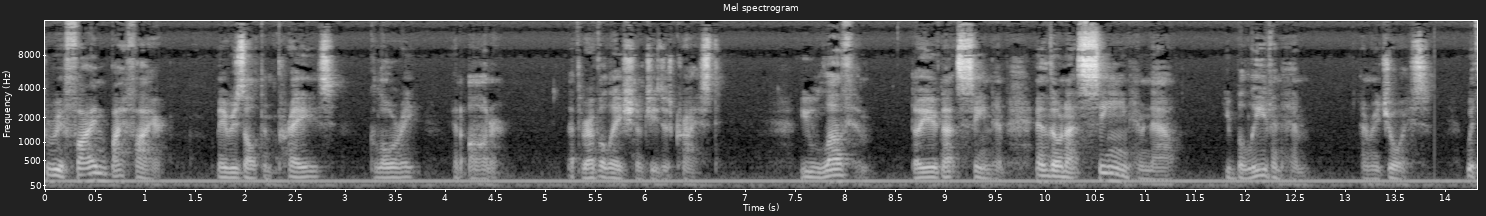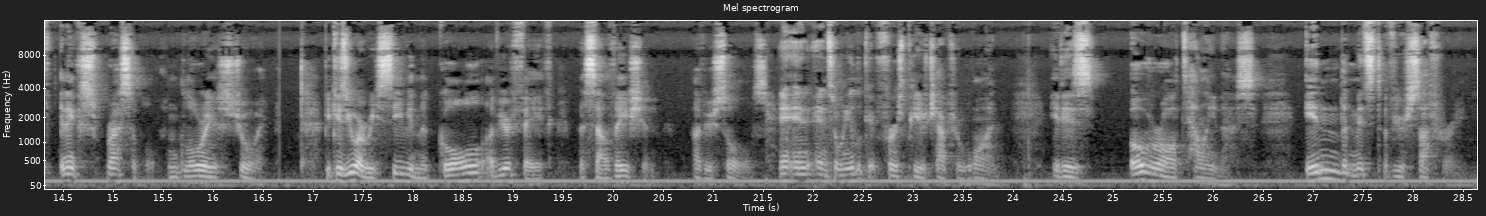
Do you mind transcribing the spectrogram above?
through refined by fire, may result in praise, glory, and honor at the revelation of Jesus Christ. You love him, though you have not seen him, and though not seeing him now, you believe in him and rejoice with inexpressible and glorious joy, because you are receiving the goal of your faith, the salvation of your souls. And, and, and so when you look at 1 Peter chapter 1, it is overall telling us in the midst of your suffering,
